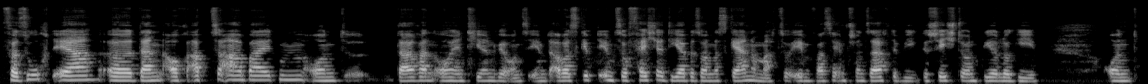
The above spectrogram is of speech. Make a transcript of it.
versucht er äh, dann auch abzuarbeiten und äh, daran orientieren wir uns eben. Aber es gibt eben so Fächer, die er besonders gerne macht, so eben, was er eben schon sagte, wie Geschichte und Biologie. Und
